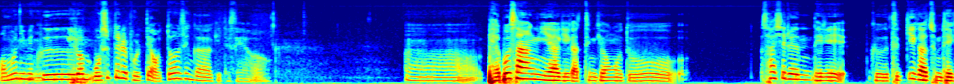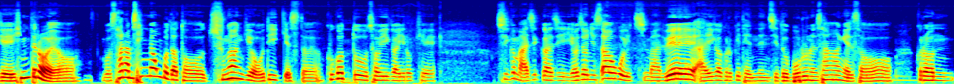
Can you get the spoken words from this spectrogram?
어머님이 그런 모습들을 볼 때 어떤 생각이 드세요? 어, 배보상 이야기 같은 경우도 사실은 되게 그 듣기가 좀 되게 힘들어요. 뭐 사람 생명보다 더 중요한 게 어디 있겠어요. 그것도 저희가 이렇게 지금 아직까지 여전히 싸우고 있지만 왜 아이가 그렇게 됐는지도 모르는 상황에서 그런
